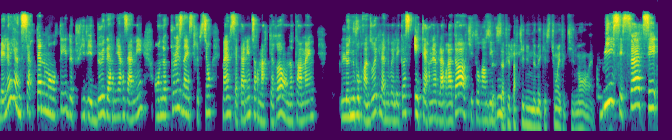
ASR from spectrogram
Mais là, il y a une certaine montée depuis les deux dernières années. On a plus d'inscriptions. Même cette année, tu remarqueras, on a quand même le Nouveau-Brunswick, la Nouvelle-Écosse et Terre-Neuve-Labrador qui est au rendez-vous. Ça, ça, fait partie d'une de mes questions, effectivement. Ouais. Oui, c'est ça. C'est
